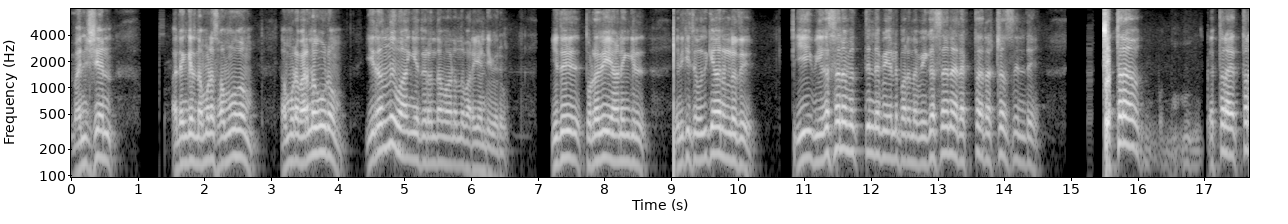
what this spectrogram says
മനുഷ്യൻ അല്ലെങ്കിൽ നമ്മുടെ സമൂഹം നമ്മുടെ ഭരണകൂടം ഇറന്ന് വാങ്ങിയ ദുരന്തമാണെന്ന് പറയേണ്ടി വരും. ഇത് തുടരുകയാണെങ്കിൽ എനിക്ക് ചോദിക്കാനുള്ളത് ഈ വികസനത്തിന്റെ പേരിൽ പറയുന്ന വികസന രക്തരക്ഷസിന്റെ എത്ര എത്ര എത്ര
